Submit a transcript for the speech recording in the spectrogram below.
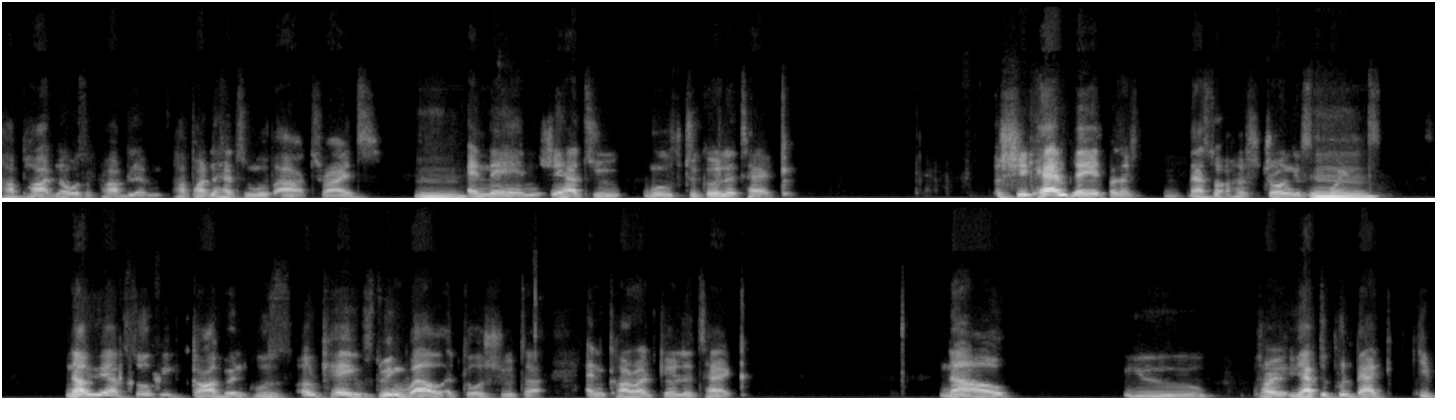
her partner was a problem, her partner had to move out, right? Mm. and then she had to move to goal attack. She can play it, but that's, that's not her strongest Mm. point. Now you have Sophie Garbin, who's okay, who's doing well at goal shooter, and Cara at goal attack. Now you, sorry, you have to put back Kip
